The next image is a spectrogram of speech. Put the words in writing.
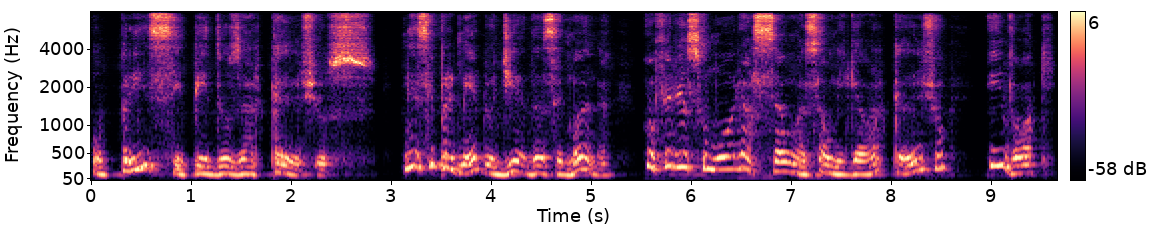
o príncipe dos arcanjos. Nesse primeiro dia da semana, ofereça uma oração a São Miguel Arcanjo e invoque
